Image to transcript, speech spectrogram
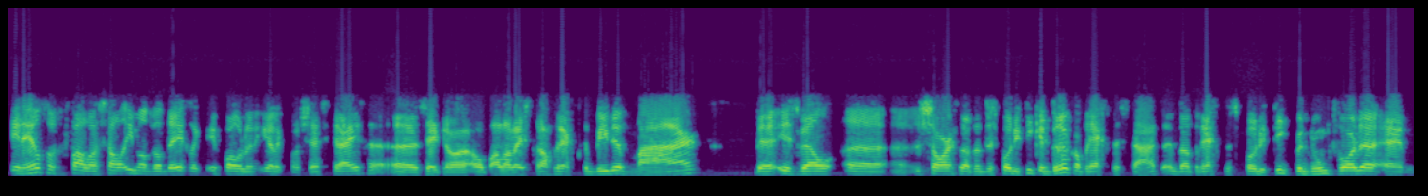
in heel veel gevallen zal iemand wel degelijk in Polen een eerlijk proces krijgen. zeker op allerlei strafrechtgebieden. Maar er is wel uh, zorg dat er dus politieke druk op rechten staat. En dat rechters politiek benoemd worden en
